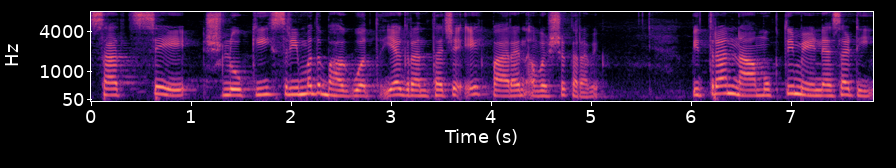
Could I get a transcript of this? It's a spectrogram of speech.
सातशे श्लोकी श्रीमद भागवत या ग्रंथाचे एक पारायण अवश्य करावे. पित्रांना मुक्ती मिळण्यासाठी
